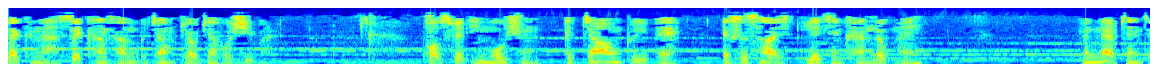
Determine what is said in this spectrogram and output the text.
လက္ခဏာစိတ်ခံစားမှုအကြောင်းပြောပြဖို့ရှိပါတယ် positive emotion အကြောင်းတွေပဲ exercise လေ့ကျင့်ခန်းလုပ်မယ်မနက်ဖြန်ကျ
